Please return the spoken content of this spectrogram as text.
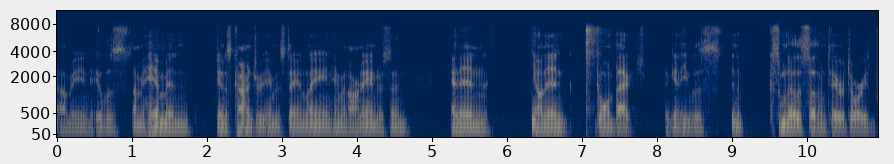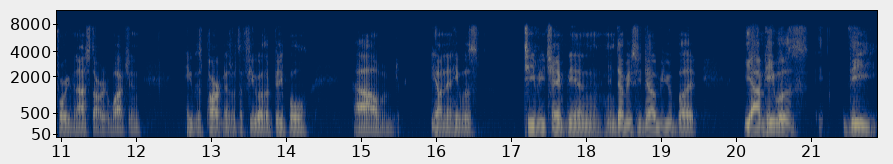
I mean, it was I mean him and Dennis Condrey, him and Stan Lane, him and Arn Anderson, and then you know, and then going back again, he was in the, some of the other Southern territories before even I started watching. He was partners with a few other people. Um, you know, and then he was TV champion in WCW. But yeah, um, he was the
